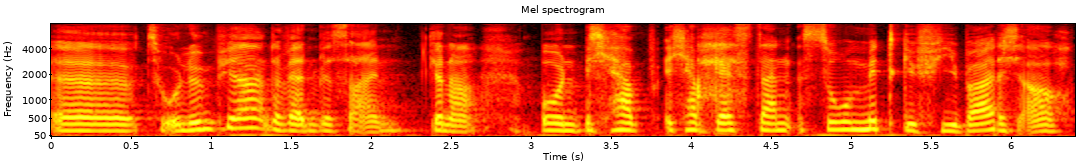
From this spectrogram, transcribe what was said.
äh, zu Olympia, da werden wir sein. Genau. Und ich habe ich hab gestern so mitgefiebert. Ich auch.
